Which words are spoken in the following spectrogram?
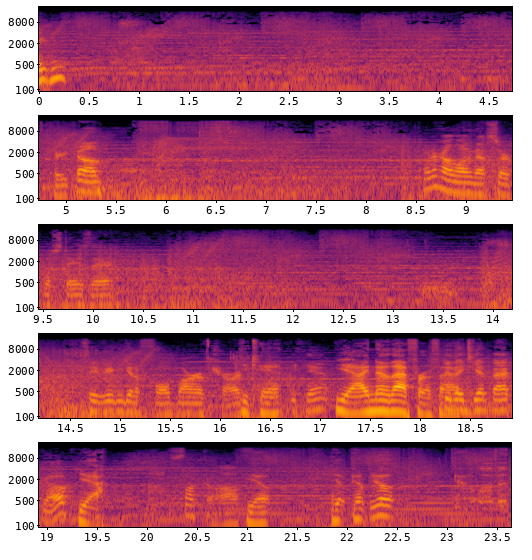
Titan? Here you come. Wonder how long that circle stays there. See if you can get a full bar of charge. You can't. You can't. Yeah, I know that for a fact. Do they get back up? Yeah. Fuck off. Yep. Yep, yep, yep. Gotta love it.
